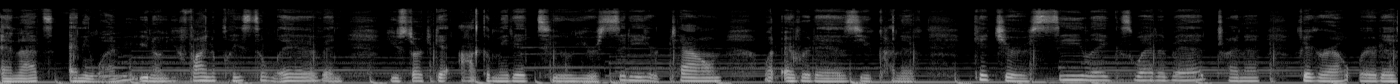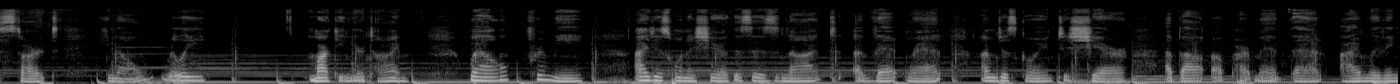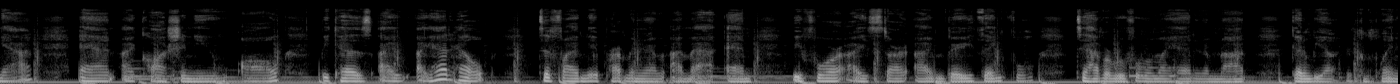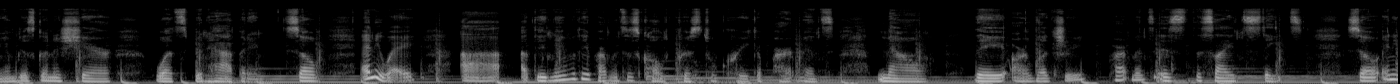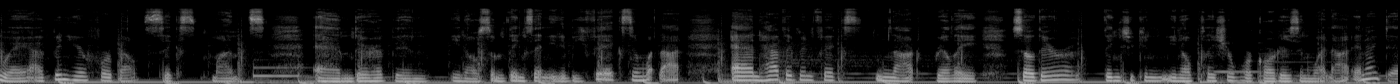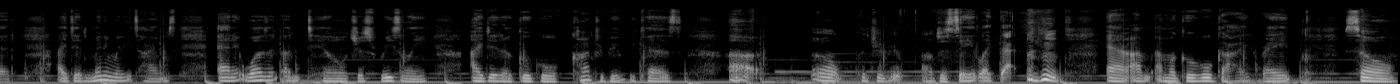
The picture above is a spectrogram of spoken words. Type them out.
and that's anyone, you know, you find a place to live and you start to get acclimated to your city, your town, whatever it is, you kind of get your sea legs wet a bit, trying to figure out where to start, you know, really marking your time. Well, for me, I just want to share this is not a vet rant. I'm just going to share about apartment that I'm living at and I caution you all because I I had help to find the apartment I'm, I'm at. And before I start, I'm very thankful to have a roof over my head, and I'm not going to be out here complaining. I'm just going to share what's been happening. So, anyway, uh, the name of the apartments is called Crystal Creek Apartments. Now, they are luxury as the science states. So, anyway, I've been here for about six months, and there have been, you know, some things that need to be fixed and whatnot. And have they been fixed? Not really. So, there are things you can, you know, place your work orders and whatnot. And I did. I did many, many times. And it wasn't until just recently I did a Google contribute because, uh, oh, contribute. I'll just say it like that. and I'm, I'm a Google guide, right? So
